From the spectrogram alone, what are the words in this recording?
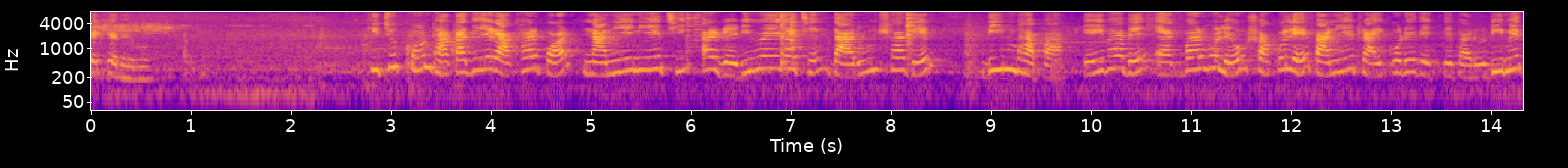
রেখে দেব। কিছুক্ষণ ঢাকা দিয়ে রাখার পর নামিয়ে নিয়েছি আর রেডি হয়ে গেছে দারুণ স্বাদের ডিম ভাপা। এইভাবে একবার হলেও সকলে বানিয়ে ট্রাই করে দেখতে পারো। ডিমের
